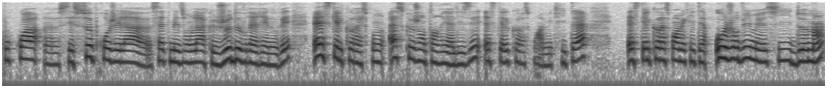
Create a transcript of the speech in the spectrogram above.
pourquoi euh, c'est ce projet-là, euh, cette maison-là que je devrais rénover. Est-ce qu'elle correspond à ce que j'entends réaliser? Est-ce qu'elle correspond à mes critères? Est-ce qu'elle correspond à mes critères aujourd'hui mais aussi demain?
